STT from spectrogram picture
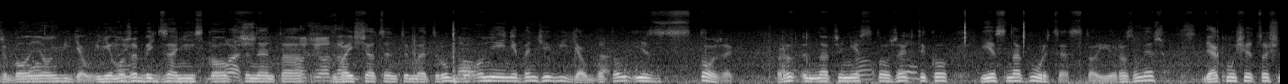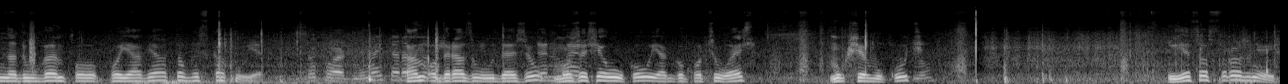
żeby on No. ją widział. I nie No. może być za nisko, No właśnie. przynęta Chodzi o za- 20 cm, bo No. on jej nie będzie widział, bo Tak. to jest stożek. Ro, znaczy nie No, stożek, no. tylko jest na górce stoi, rozumiesz? Jak mu się coś nad łbem po, pojawia, to wyskakuje. Dokładnie. No i teraz... Tam od razu uderzył, ten może metr- się ukuł, jak go poczułeś. Mógł się ukuć No. i jest ostrożniejszy.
